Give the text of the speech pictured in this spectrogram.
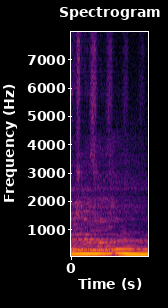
Productions.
